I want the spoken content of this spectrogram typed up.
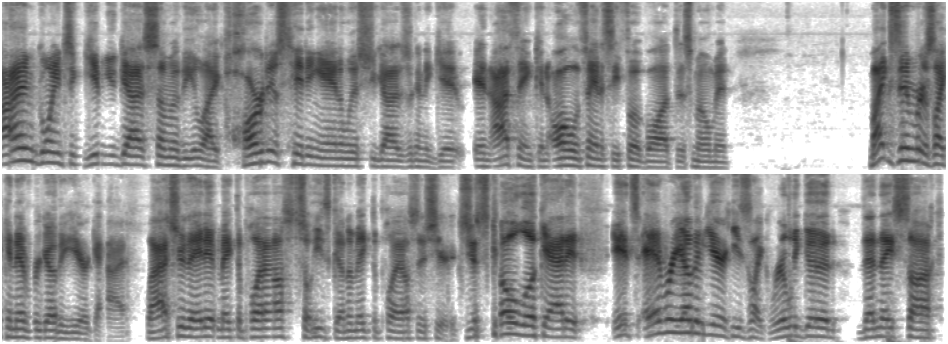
I'm going to give you guys some of the like hardest hitting analysts you guys are going to get, and I think in all of fantasy football at this moment. Mike Zimmer is like an every other year guy. Last year they didn't make the playoffs, so he's gonna make the playoffs this year. Just go look at it. It's every other year he's like really good, then they suck,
